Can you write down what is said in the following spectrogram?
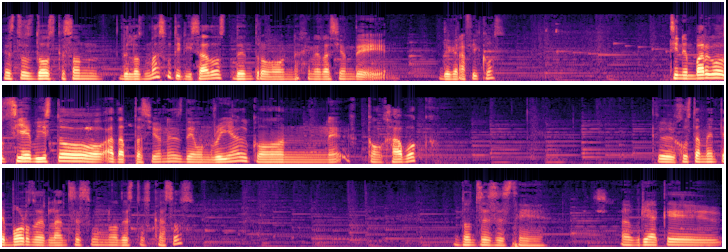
Estos dos que son de los más utilizados dentro de la generación de gráficos. Sin embargo, sí he visto adaptaciones de Unreal con, eh, con Havoc. Que justamente Borderlands es uno de estos casos. Entonces, este. Habría que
